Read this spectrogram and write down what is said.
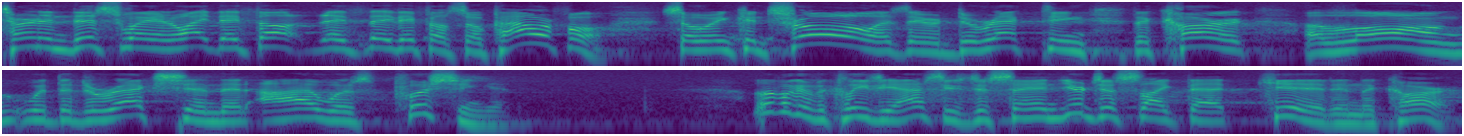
turning this way and right. They thought they, they, they, felt so powerful, so in control as they were directing the cart along with the direction that I was pushing it. The book of Ecclesiastes just saying you're just like that kid in the cart.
